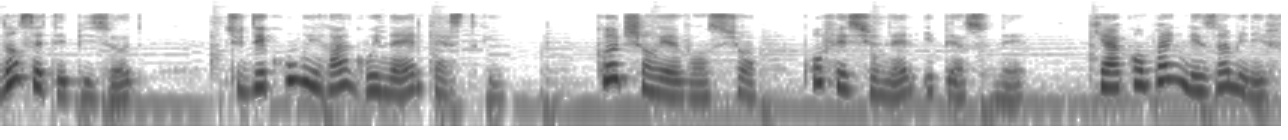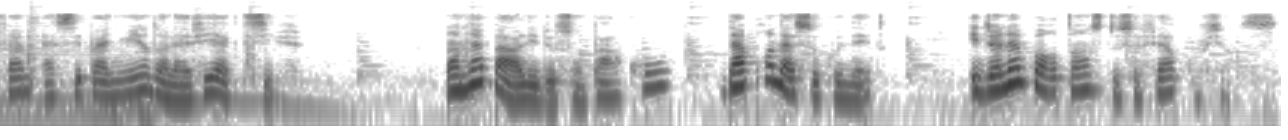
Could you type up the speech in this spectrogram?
Dans cet épisode, tu découvriras Gwenaëlle Castri, coach en réinvention professionnelle et personnelle, qui accompagne les hommes et les femmes à s'épanouir dans la vie active. On a parlé de son parcours, d'apprendre à se connaître et de l'importance de se faire confiance.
